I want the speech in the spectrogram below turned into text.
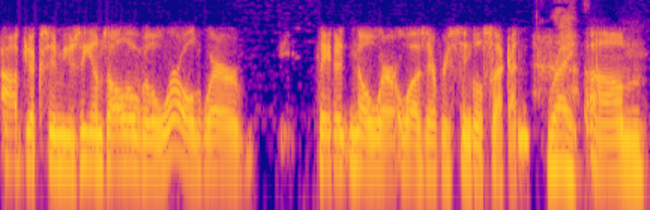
objects in museums all over the world where they didn't know where it was every single second. Right. Um,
